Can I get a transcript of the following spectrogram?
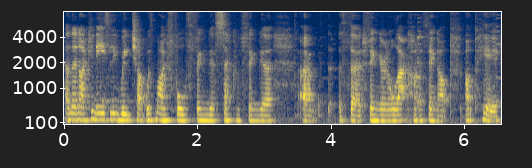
And then I can easily reach up with my fourth finger, second finger, um, third finger and all that kind of thing up, up here.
